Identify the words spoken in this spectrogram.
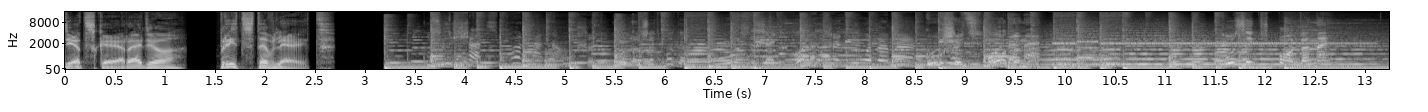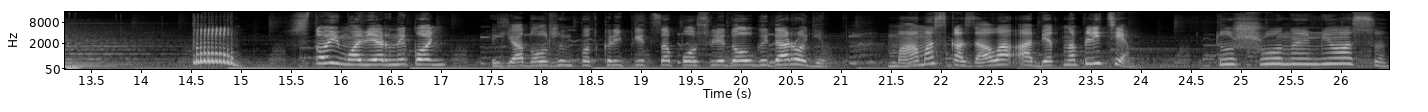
Детское радио представляет Кушать подано. Кушать подано. Кушать подано. Кушать подано. Стой, мой верный конь! Я должен подкрепиться после долгой дороги. Мама сказала обед на плите. Тушеное мясо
